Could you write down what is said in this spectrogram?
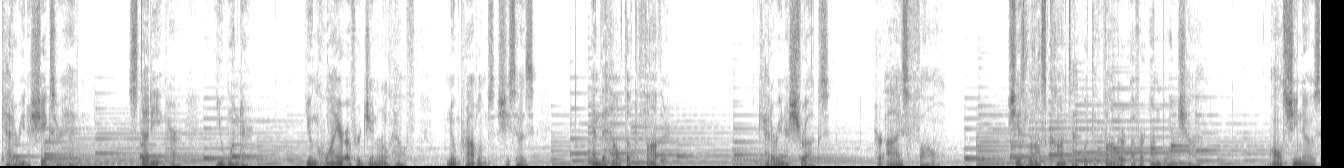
Katerina shakes her head. Studying her, you wonder. You inquire of her general health. No problems, she says. And the health of the father. Katerina shrugs. Her eyes fall. She has lost contact with the father of her unborn child. All she knows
